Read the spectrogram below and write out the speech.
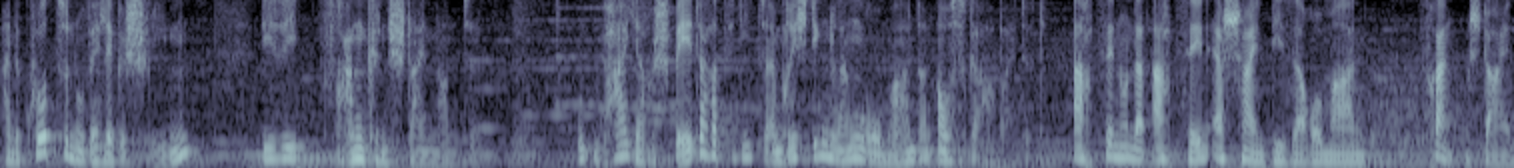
eine kurze Novelle geschrieben, die sie Frankenstein nannte. Und ein paar Jahre später hat sie die zu einem richtigen langen Roman dann ausgearbeitet. 1818 erscheint dieser Roman Frankenstein.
